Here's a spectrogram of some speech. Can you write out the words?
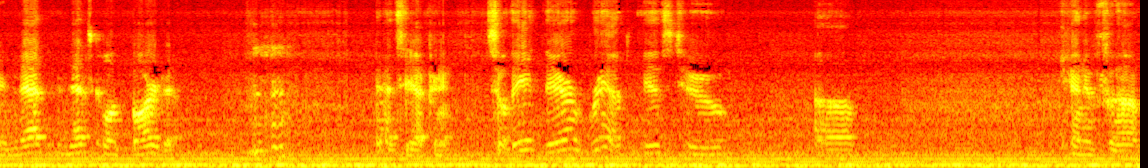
and that and that's called BARDA. Mm-hmm. That's the acronym. So they, their rent is to uh, kind of uh,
